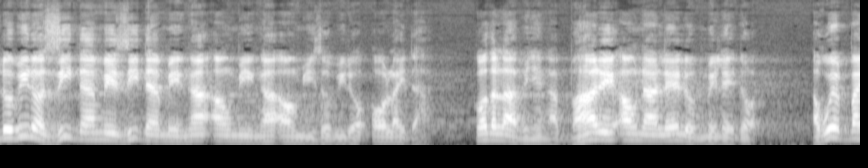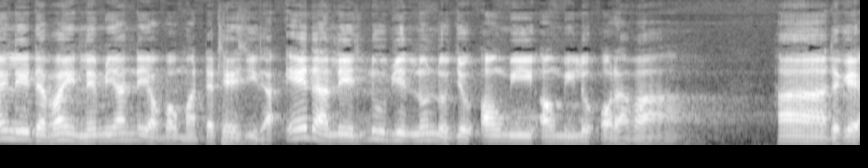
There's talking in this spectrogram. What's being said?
လှူပြီးတော့ဇိတံမေဇိတံမေငါအောင်ပြီငါအောင်ပြီဆိုပြီးတော့អော်လိုက်တာကောသလဘုရင်ကဘာတွေအောင်တာလဲလို့မေးလိုက်တော့ အဝတ်ပိုင်းလေးတစ်ပိုင်းလင်မယားနှစ်ယောက်ပေါင်းမှာတက်ထဲရှိတာအဲ့ဒါလေးလှူပြလွန်းလို့ကျုပ်အောင်ပြီအောင်ပြီလို့អော်တာပါဟာတကယ်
